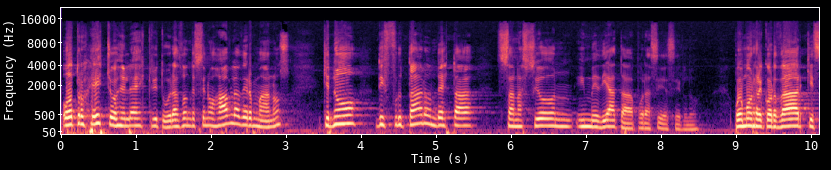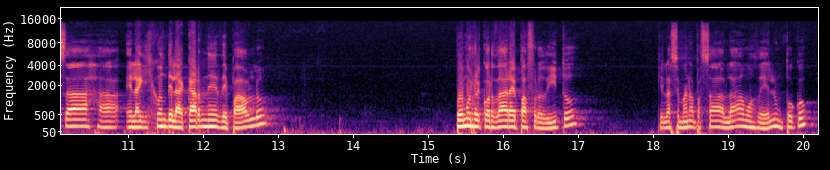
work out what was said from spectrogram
otros hechos en las escrituras donde se nos habla de hermanos que no disfrutaron de esta sanación inmediata, por así decirlo. Podemos recordar quizás el aguijón de la carne de Pablo. Podemos recordar a Epafrodito, que la semana pasada hablábamos de él un poco,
